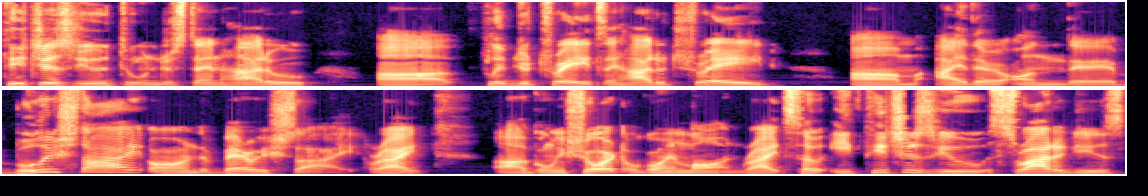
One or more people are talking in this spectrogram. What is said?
teaches you to understand how to uh, flip your trades and how to trade um, either on the bullish side or on the bearish side, right? Uh, going short or going long, right? So it teaches you strategies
